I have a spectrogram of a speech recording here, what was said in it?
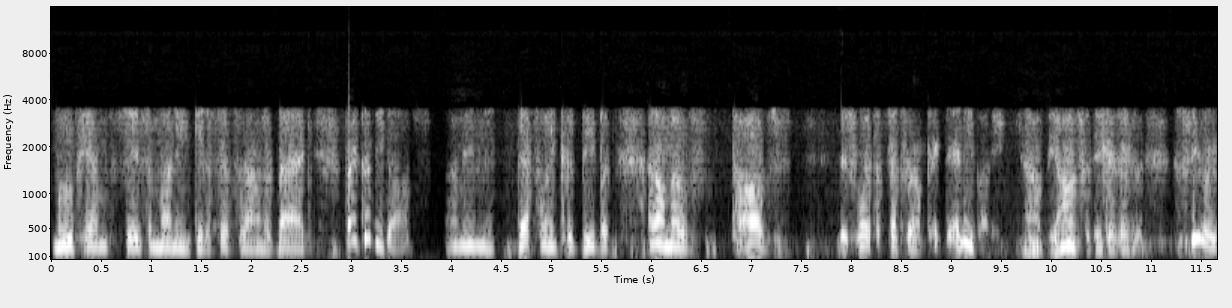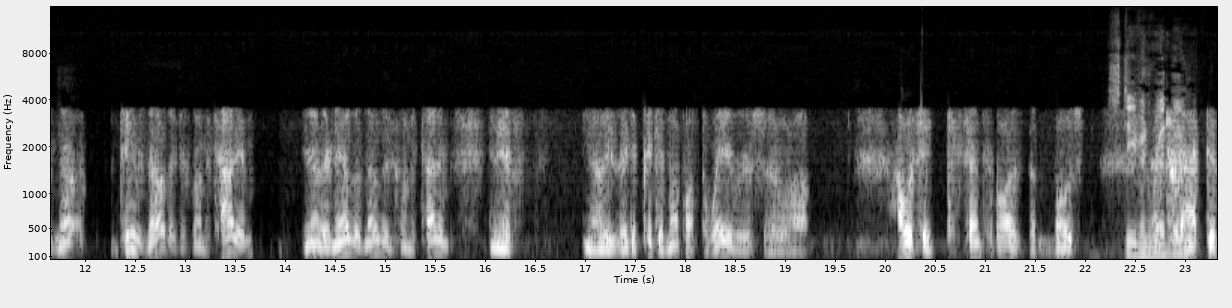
move him, save some money, get a fifth rounder back? But it could be Dobbs. I mean, it definitely could be, but I don't know if Dobbs is worth a fifth round pick to anybody. You know, to be honest with you, because the Steelers know teams know they're just going to cut him. You know, they're now they know they're going to cut him, and if you know they could pick him up off the waivers. So uh, I would say Sensabaugh is the most Stevan Ridley? attractive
